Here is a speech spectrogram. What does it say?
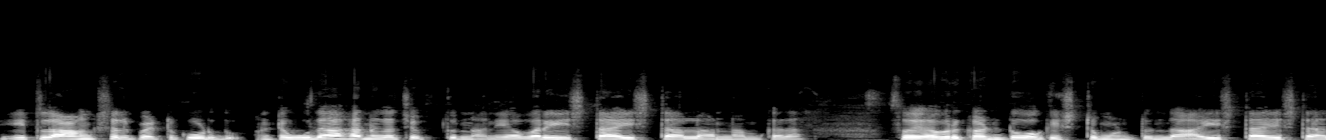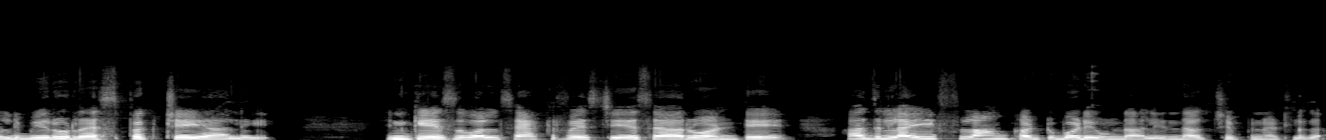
ఇట్లా ఆంక్షలు పెట్టకూడదు. అంటే ఉదాహరణగా చెప్తున్నాను. ఎవరి ఇష్ట ఇష్టాలు అన్నాం కదా. సో ఎవరికంటూ ఒక ఇష్టం ఉంటుందో? ఆ ఇష్ట ఇష్టాలని మీరు రెస్పెక్ట్ చేయాలి. ఇన్ కేసు వాళ్ళు సాక్రిఫైస్ చేశారు అంటే అది లైఫ్ లాంగ్ కట్టుబడి ఉండాలి ఇందాక చెప్పినట్లుగా.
